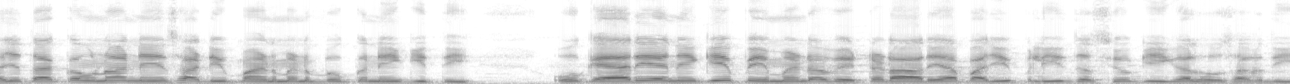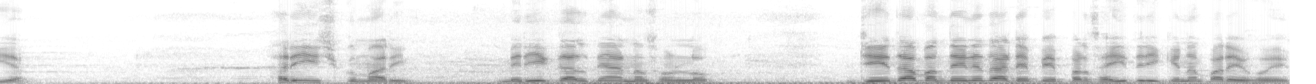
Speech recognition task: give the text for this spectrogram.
ਹਜੇ ਤੱਕ ਉਹਨਾਂ ਨੇ ਸਾਡੀ ਅਪਾਇੰਟਮੈਂਟ ਬੁੱਕ ਨਹੀਂ ਕੀਤੀ। ਉਹ ਕਹਿ ਰਹੇ ਨੇ ਕਿ ਪੇਮੈਂਟ ਅਵੇਟਡ ਆ ਰਿਹਾ। ਭਾਜੀ ਪਲੀਜ਼ ਦੱਸਿਓ ਕੀ ਗੱਲ ਹੋ ਸਕਦੀ ਆ। ਹਰੀਸ਼ ਕੁਮਾਰੀ, ਮੇਰੀ ਇੱਕ ਗੱਲ ਧਿਆਨ ਨਾਲ ਸੁਣ ਲਓ। ਜੇ ਤਾਂ ਬੰਦੇ ਨੇ ਤੁਹਾਡੇ ਪੇਪਰ ਸਹੀ ਤਰੀਕੇ ਨਾਲ ਭਰੇ ਹੋਏ,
